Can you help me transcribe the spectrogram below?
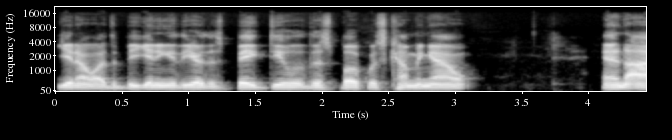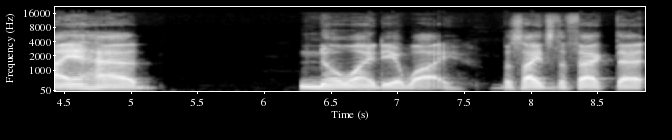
you know, at the beginning of the year, this big deal of this book was coming out, and I had no idea why, besides the fact that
